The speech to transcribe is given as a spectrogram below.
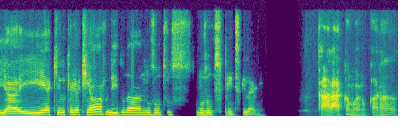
E aí é aquilo que eu já tinha lido na, nos outros nos outros prints, Guilherme. Caraca, mano, o cara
